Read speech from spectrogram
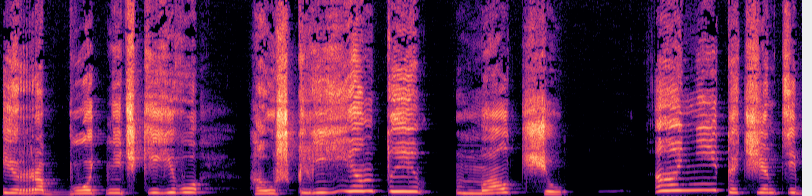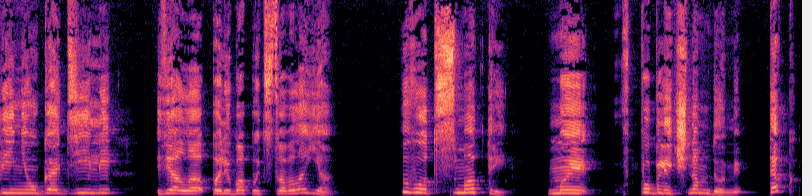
и работнички его, а уж клиенты молчу!» «Они-то чем тебе не угодили?» Вяло полюбопытствовала я. «Вот смотри, мы в публичном доме, так?»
